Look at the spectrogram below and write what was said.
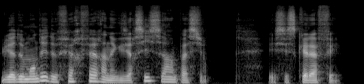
lui a demandé de faire faire un exercice à un patient. Et c'est ce qu'elle a fait.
